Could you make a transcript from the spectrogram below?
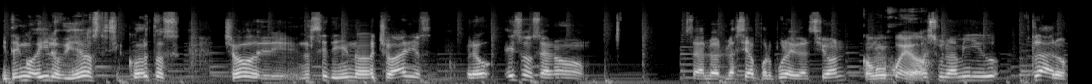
y tengo ahí los videos así cortos, yo, de, no sé, teniendo 8 años, pero eso, o sea, no. O sea, lo, lo hacía por pura diversión. Como un juego. Después un amigo, claro,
